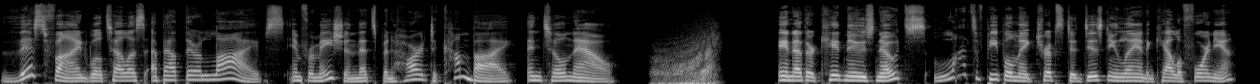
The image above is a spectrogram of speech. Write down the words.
this find will tell us about their lives, information that's been hard to come by until now. In other kid news notes, lots of people make trips to Disneyland in California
